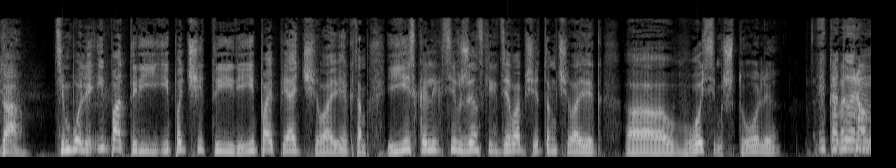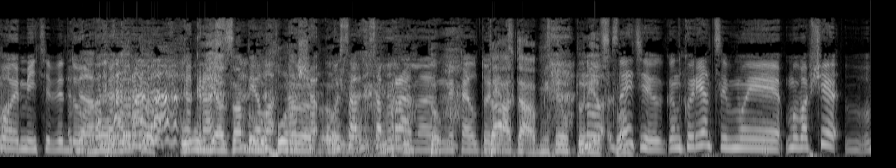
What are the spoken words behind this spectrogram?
Да. Тем более и по три, и по четыре, и по пять человек. Там, и есть коллектив женский, где вообще там человек а, восемь, что ли. В котором... вы кого имеете в виду? Да, Ну, в котором э, как у- раз я забыл хора, наша э, Ольга. сап- сопрано То- Михаил Турецкий. Да, да, Михаил Но, Турецкого. знаете, конкуренции мы, мы вообще, э,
